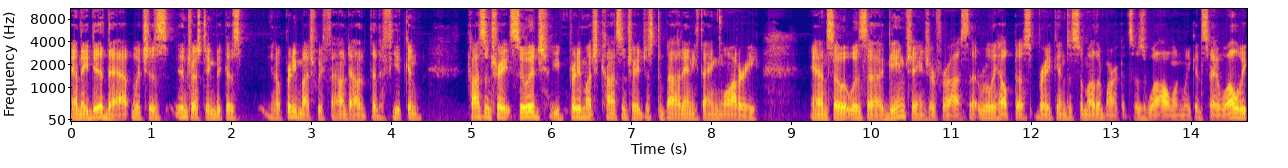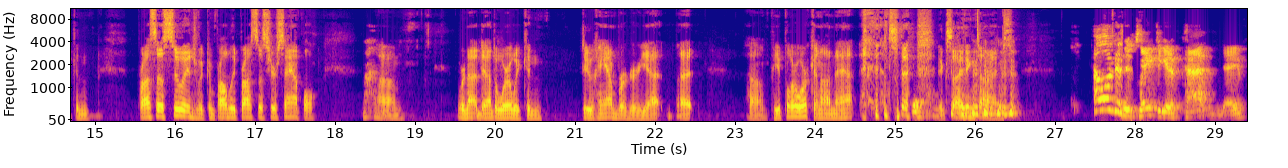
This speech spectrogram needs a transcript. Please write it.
And they did that, which is interesting because, you know, pretty much we found out that if you can concentrate sewage, you pretty much concentrate just about anything watery. And so it was a game changer for us that really helped us break into some other markets as well when we could say, well, we can process sewage, we can probably process your sample. Um, we're not down to where we can do hamburger yet, but um, people are working on that. it's exciting times. How long does it take to get a patent, Dave?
